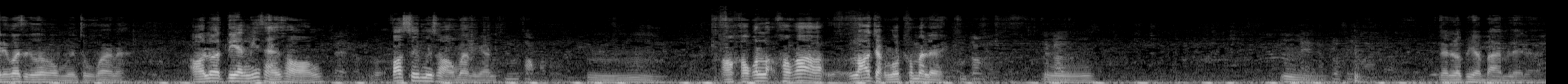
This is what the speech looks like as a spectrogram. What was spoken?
นึกว่าซื้อมาหกหมื่นถูกมากนะอ๋อเรือเตียงนี่แสนสองใช่ครับก็ซื้อมือสองมาเหมือนกัน มือสองครับอืมอ๋อเขาก็เขาก็ล้อจากรถเข้ามาเลยถูกต้องครับอืมอืมตัวซื้ อมาในรถพยาบาลมาเลยนะครับ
